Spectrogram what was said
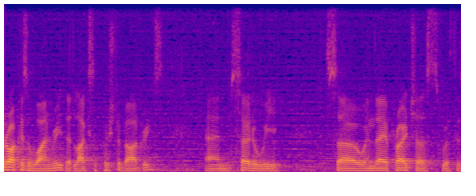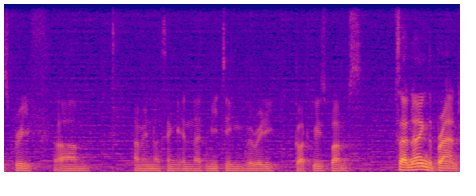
Rock is a winery that likes to push the boundaries, and so do we. So when they approach us with this brief, um, I mean, I think in that meeting we already got goosebumps. So knowing the brand,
